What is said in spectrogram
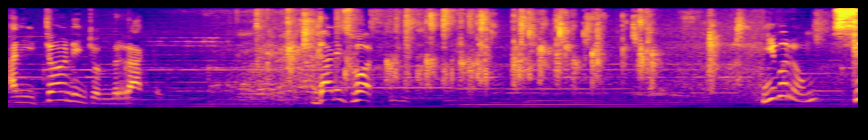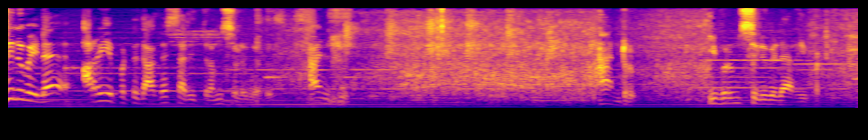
And he turned into a miracle. That is what இவரும் சிலுவையில் அறையப்பட்டதாக சரித்திரம் சொல்லுகிறது. ஆண்ட்ரூ ஆண்ட்ரூ இவரும் சிலுவையில் அறையப்பட்டிருக்கிறார்.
